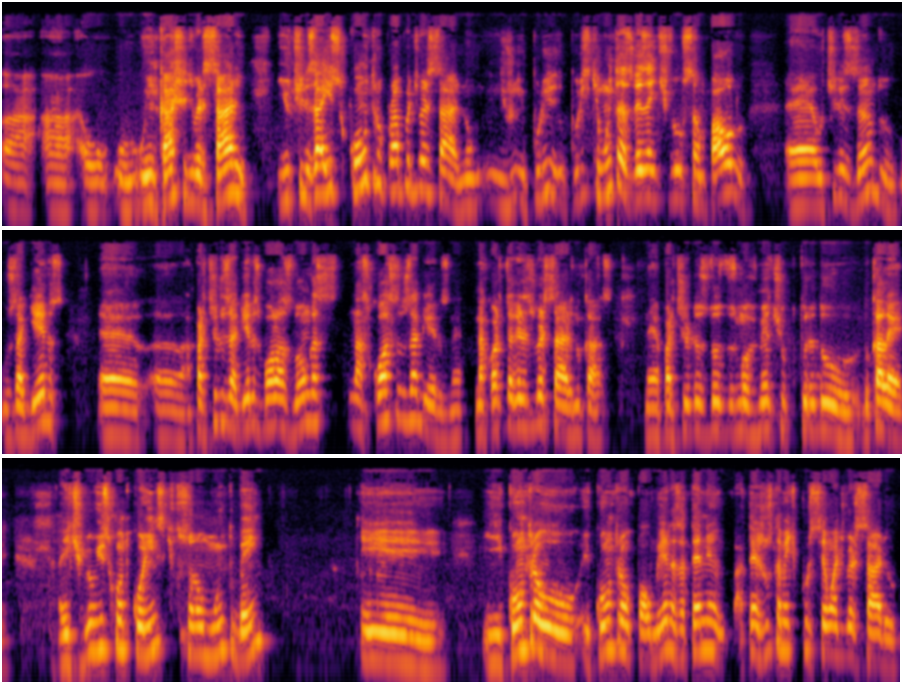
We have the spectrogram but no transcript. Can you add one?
a, a, o, o, encaixe adversário e utilizar isso contra o próprio adversário. E por, por isso que muitas vezes a gente viu o São Paulo é, utilizando os zagueiros, é, a partir dos zagueiros, bolas longas nas costas dos zagueiros, né, na costa dos zagueiros adversários, no caso, né, a partir dos, dos, movimentos de ruptura do, do Caleri. A gente viu isso contra o Corinthians, que funcionou muito bem, e, e, contra, o, e contra o Palmeiras, até, até justamente por ser um adversário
